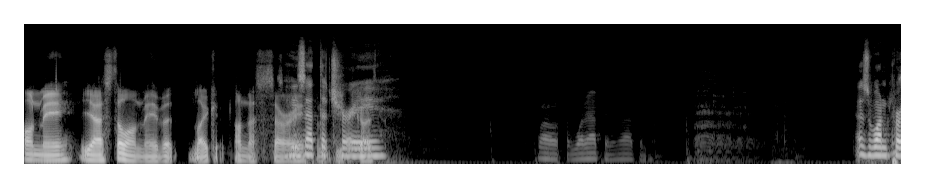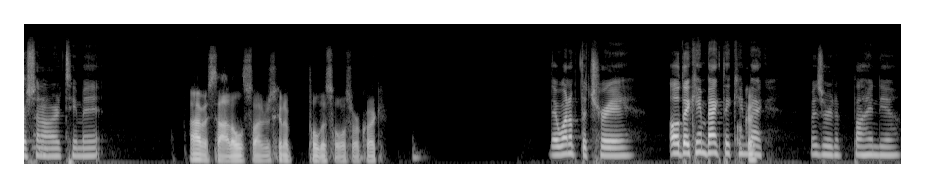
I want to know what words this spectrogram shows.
On me. Yeah, still on me, but like unnecessary. He's at the Like, you guys- tree. There's one person on our teammate. I have a saddle, so I'm just gonna pull this horse real quick. They went up the tree. Oh, they came back. They came Okay. back. Wizard behind you.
